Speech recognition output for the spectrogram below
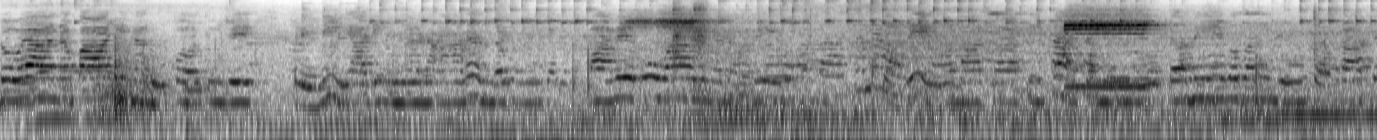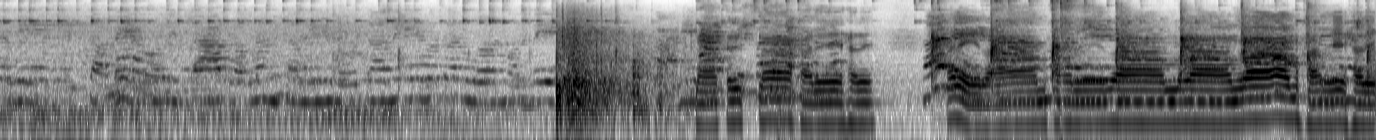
डोळ्यान पाहिन रूप तुझे प्रेमी आलिंगन आनंद ओवाळीन देव माता पिता तमेव बंधू तमेव पिता तमेव कृष्ण हरे हरे हरे राम हरे राम राम राम हरे हरे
